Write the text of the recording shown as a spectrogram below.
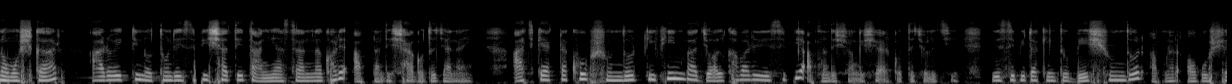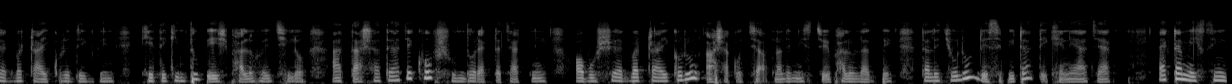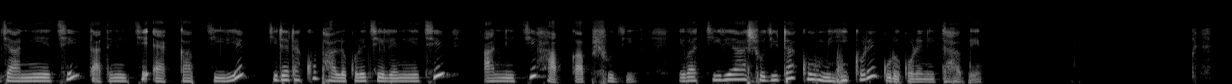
নমস্কার। আরও একটি নতুন রেসিপির সাথে তানিয়াস রান্নাঘরে আপনাদের স্বাগত জানাই। আজকে একটা খুব সুন্দর টিফিন বা জলখাবারের রেসিপি আপনাদের সঙ্গে শেয়ার করতে চলেছি। রেসিপিটা কিন্তু বেশ সুন্দর, আপনারা অবশ্যই একবার ট্রাই করে দেখবেন। খেতে কিন্তু বেশ ভালো হয়েছিল। আর তার সাথে আছে খুব সুন্দর একটা চাটনি। অবশ্যই একবার ট্রাই করুন, আশা করছি আপনাদের নিশ্চয়ই ভালো লাগবে। তাহলে চলুন রেসিপিটা দেখে নেওয়া যাক। একটা মিক্সিং জার নিয়েছি, তাতে নিচ্ছি এক কাপ চিড়ে। চিড়েটা খুব ভালো করে চেলে নিয়েছি। আর নিচ্ছি হাফ কাপ সুজি। এবার চিড়ে আর সুজিটা খুব মিহি করে গুঁড়ো করে নিতে হবে।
